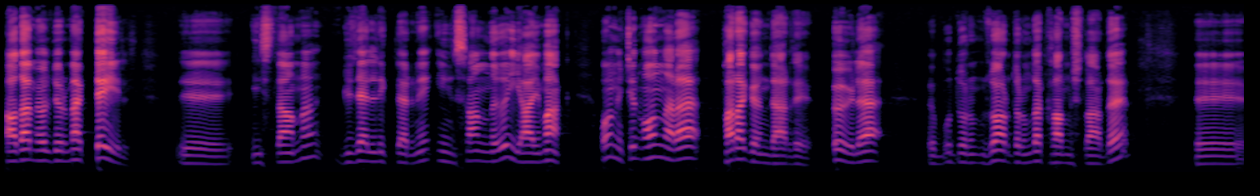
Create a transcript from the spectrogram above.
adam öldürmek değil. Ee, İslam'ı, güzelliklerini, insanlığı yaymak. Onun için onlara para gönderdi. Öyle e, bu durum zor durumda kalmışlardı. E,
